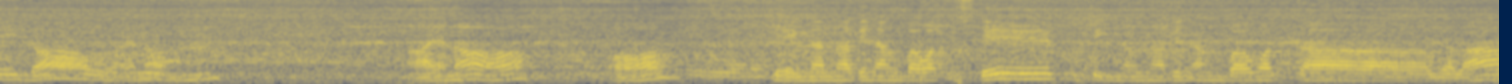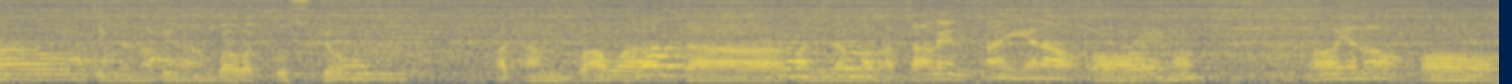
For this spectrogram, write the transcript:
idol. Ano? Hmm? Ayan o. Oh. oh. Tingnan natin ang bawat step, tignan natin ang bawat uh, galaw, tignan natin ang bawat costume, at ang bawat uh, kanilang mga talent. Ay, yan o. Oh, huh? Oh, o. Oh,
